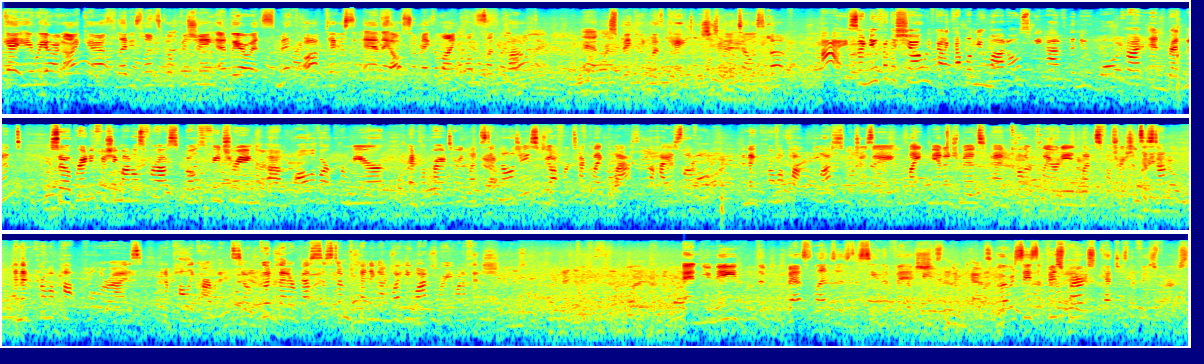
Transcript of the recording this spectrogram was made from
Okay, here we are at ICAST, Ladies Let's Go Fishing, and we are at Smith Optics, and they also make a line called Sun Cloud. And we're speaking with Kate, she's going to tell us about it. Hi, so new for the show, we've got a couple new models. We have the new Walcott and Redmond. So brand new fishing models for us, both featuring um, all of our premier and proprietary lens technologies. We offer Techlite glass at the highest level, and then ChromaPop Plus, which is a light management and color clarity lens filtration system, and then ChromaPop polarized in a polycarbonate. So good, better, best system depending on what you want and where you want to fish. And you need the best lenses to see the fish. Whoever sees the fish first catches the fish first.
